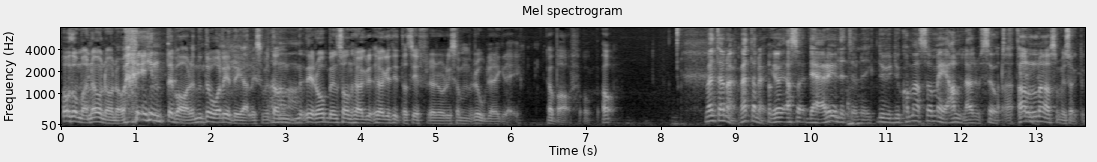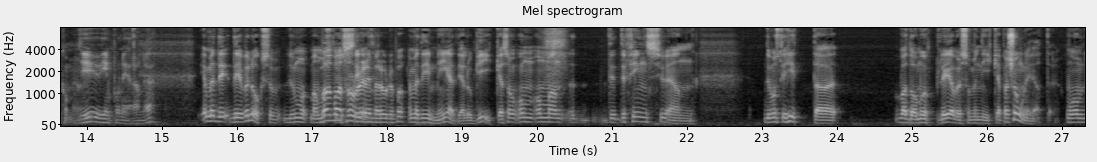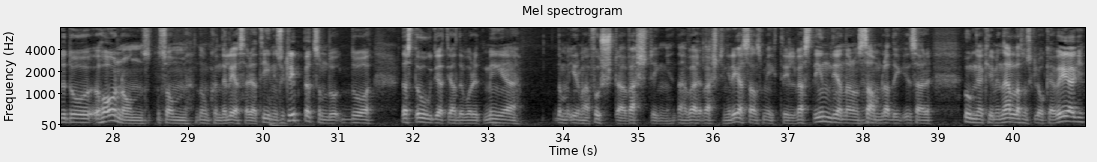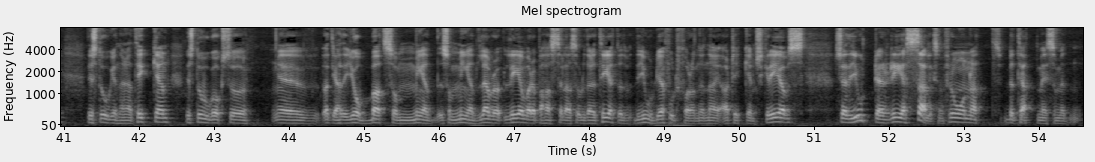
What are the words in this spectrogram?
och de bara, no, no, no. inte baren, det är en dålig idé liksom. Utan det är Robinson, högre, högre tittarsiffror och liksom roligare grej. Jag bara, ja. Vänta nu, vänta nu. Jag, alltså, det här är ju lite unikt. Du, du kommer alltså med alla du sökt till. Alla som vi sökte kom med. Det är ju imponerande. Ja men det, det är väl också, du, må- man måste Vad, vad tror se- du det berodde på? Ja men det är medialogik. Alltså om, om man, det, det finns ju en, du måste hitta vad de upplever som unika personligheter. Och om du då har någon som de kunde läsa i det här tidningsklippet som då, då där stod det att jag hade varit med de, i de här första värsting, den här vär- värstingresan som gick till Västindien när de samlade så här, unga kriminella som skulle åka iväg. Det stod i den här artikeln. Det stod också eh, att jag hade jobbat som, med, som medlevare på Hassela Solidaritet. Det gjorde jag fortfarande när artikeln skrevs. Så jag hade gjort en resa liksom, från att betett mig som en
